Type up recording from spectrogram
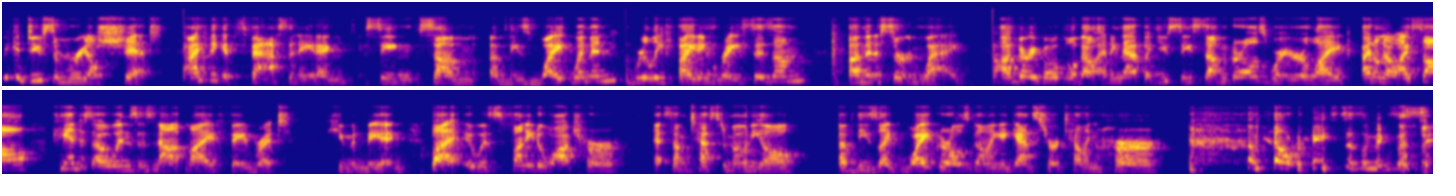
We could do some real shit I think it's fascinating seeing some of these white women really fighting racism um, in a certain way. I'm very vocal about ending that, but you see some girls where you're like, I don't know. I saw Candace Owens is not my favorite human being, but it was funny to watch her at some testimonial of these like white girls going against her, telling her about racism existing.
